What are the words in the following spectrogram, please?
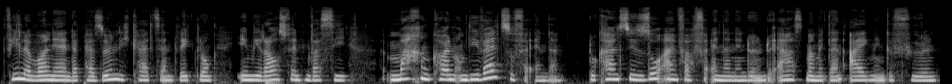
Viele wollen ja in der Persönlichkeitsentwicklung irgendwie rausfinden, was sie machen können, um die Welt zu verändern. Du kannst sie so einfach verändern, indem du erstmal mit deinen eigenen Gefühlen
